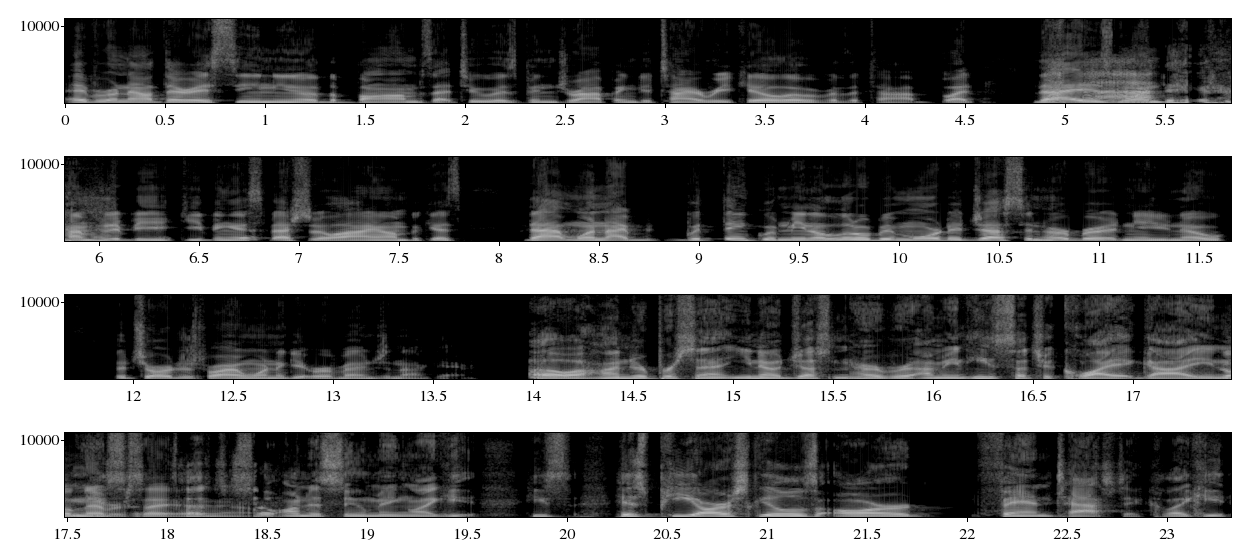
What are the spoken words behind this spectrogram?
everyone out there has seen, you know, the bombs that Tua has been dropping to Tyreek Hill over the top. But that is one dude I'm going to be keeping a special eye on because that one I would think would mean a little bit more to Justin Herbert. And you know, the Chargers probably want to get revenge in that game. Oh, hundred percent. You know, Justin Herbert. I mean, he's such a quiet guy. And He'll never say so, it. So unassuming. Like he, he's his PR skills are fantastic. Like he,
